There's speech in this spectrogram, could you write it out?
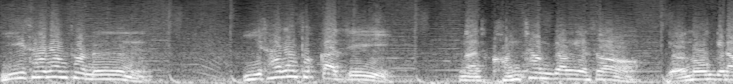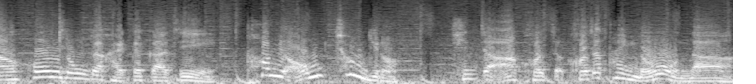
이 사냥터는 이 사냥터까지 나 건창병에서 연옥이랑 호응동자 갈 때까지 텀이 엄청 길어. 진짜 아 거자, 거자 타임 너무 온다.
